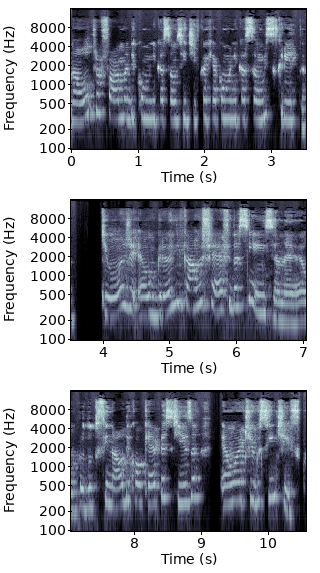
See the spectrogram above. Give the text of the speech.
na outra forma de comunicação científica, que é a comunicação escrita, que hoje é o grande carro-chefe da ciência, né? É o produto final de qualquer pesquisa, é um artigo científico.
